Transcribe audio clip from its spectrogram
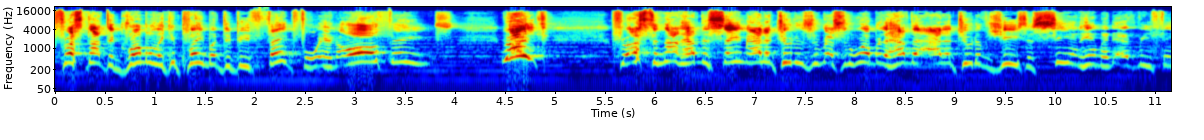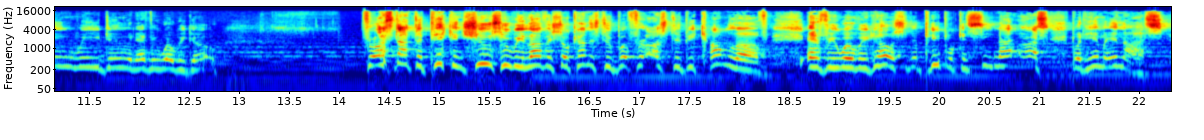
For us not to grumble and complain, but to be thankful in all things. Right? For us to not have the same attitude as the rest of the world, but to have the attitude of Jesus, seeing Him in everything we do and everywhere we go. For us not to pick and choose who we love and show kindness to, but for us to become love everywhere we go so that people can see not us, but Him in us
